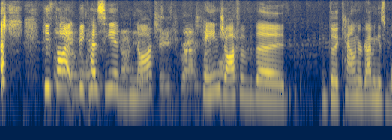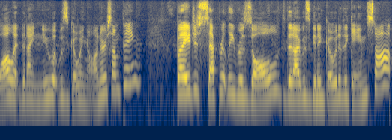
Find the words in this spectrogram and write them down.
he thought because he had knocked change off of the the counter grabbing his wallet that I knew what was going on or something. But I just separately resolved that I was gonna go to the GameStop.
